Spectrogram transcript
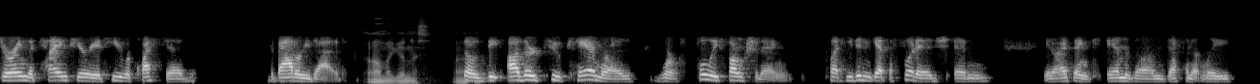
during the time period he requested, the battery died. Oh my goodness. Wow. So the other two cameras were fully functioning, but he didn't get the footage. And, you know, I think Amazon definitely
